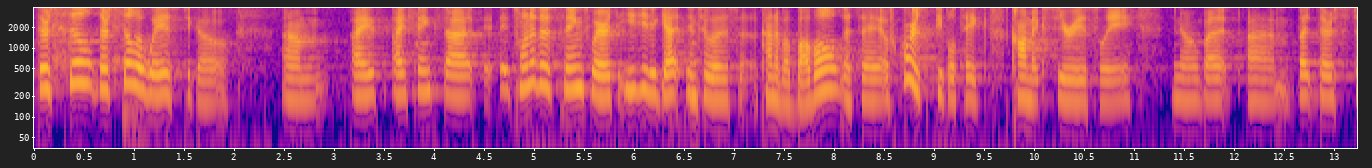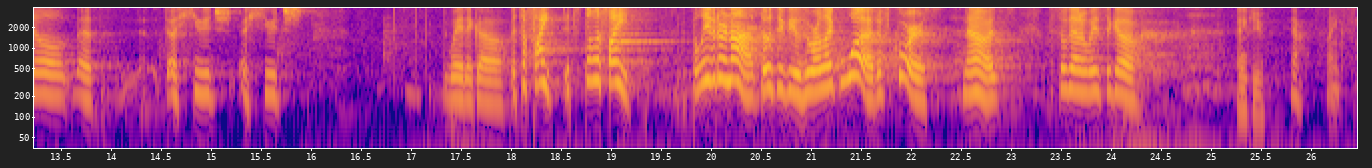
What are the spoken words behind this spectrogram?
there's still there's still a ways to go. Um, I, I think that it's one of those things where it's easy to get into a kind of a bubble that say, of course, people take comics seriously you know, but, um, but there's still a, a huge, a huge way to go. It's a fight. It's still a fight. Believe it or not, those of you who are like, what? Of course. No, it's still got a ways to go. Thank you. Yeah, thanks.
